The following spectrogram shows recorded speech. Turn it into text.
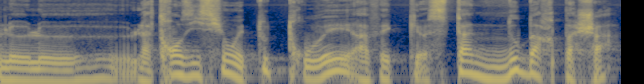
la transition est toute trouvée avec Stan Nubar Pacha,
